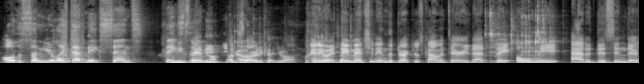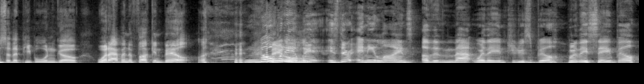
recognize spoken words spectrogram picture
all of a sudden you're like, "That makes sense." Thanks, means Tim. that- Andy, I'm Go. sorry to cut you off. Anyway, they mentioned in the director's commentary that they only added this in there so that people wouldn't go, "What happened to fucking Bill?" Nobody only- is there any lines other than that where they introduce Bill, where they say Bill?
